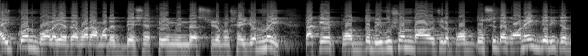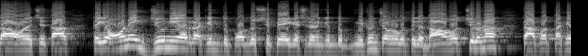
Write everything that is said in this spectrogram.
আইকন বলা যেতে পারে আমাদের দেশে ফিল্ম ইন্ডাস্ট্রি এবং সেই জন্যই তাকে পদ্মবিভূষণ দেওয়া হয়েছিল। পদ্মশ্রী তাকে অনেক দেরিতে দেওয়া হয়েছে। তার থেকে অনেক জুনিয়ররা কিন্তু পদ্মশ্রী পেয়ে গেছিলেন, কিন্তু মিঠুন চক্রবর্তীকে দেওয়া হচ্ছিল না। তারপর তাকে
